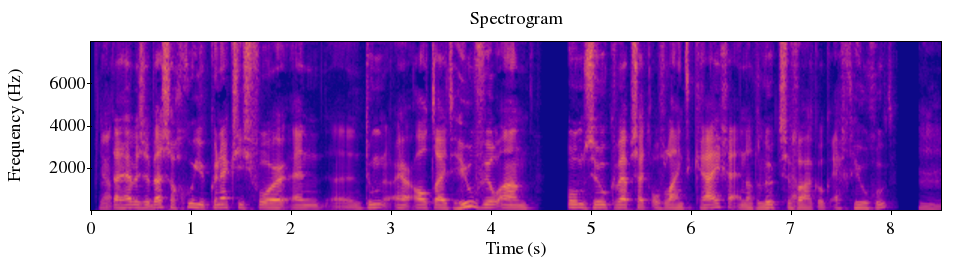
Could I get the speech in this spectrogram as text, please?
Ja. Daar hebben ze best wel goede connecties voor en eh, doen er altijd heel veel aan om zulke websites offline te krijgen. En dat lukt ze Ja. vaak ook echt heel goed. Mhm.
